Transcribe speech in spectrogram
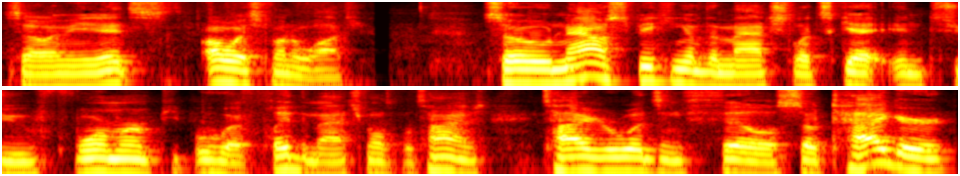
So I mean, it's always fun to watch. So now, speaking of the match, let's get into former people who have played the match multiple times. Tiger Woods and Phil. So Tiger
